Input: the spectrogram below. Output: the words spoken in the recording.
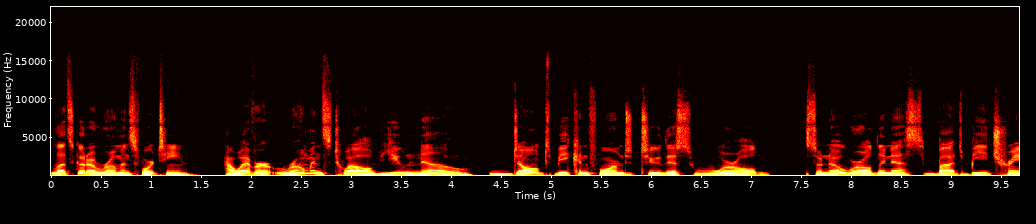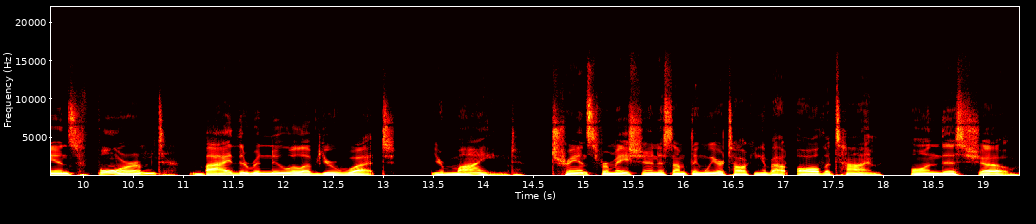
Let's go to Romans 14. However, Romans 12, you know, don't be conformed to this world. So, no worldliness, but be transformed by the renewal of your what? Your mind. Transformation is something we are talking about all the time on this show.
